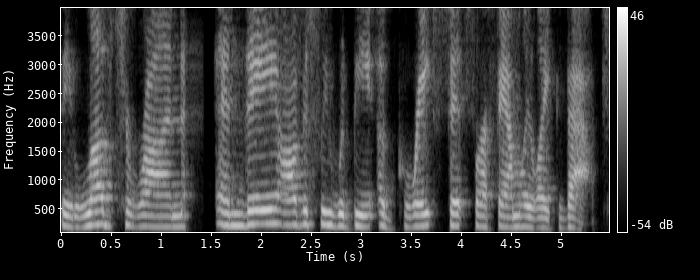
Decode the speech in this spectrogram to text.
They love to run and they obviously would be a great fit for a family like that.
